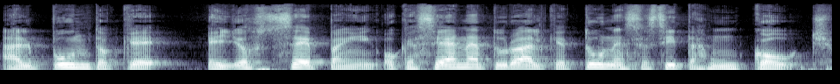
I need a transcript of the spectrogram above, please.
al punto que ellos sepan o que sea natural que tú necesitas un coach.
